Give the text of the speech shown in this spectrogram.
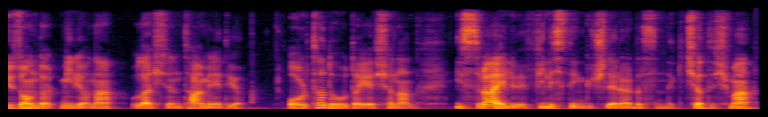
114 milyona ulaştığını tahmin ediyor. Orta Doğu'da yaşanan İsrail ve Filistin güçleri arasındaki çatışma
